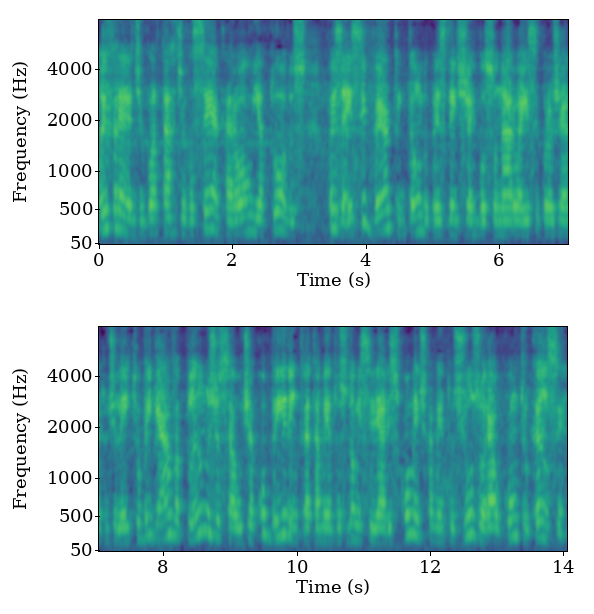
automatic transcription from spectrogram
Oi, Fred. Boa tarde a você, a Carol e a todos. Pois é, esse veto, então, do presidente Jair Bolsonaro a esse projeto de lei que obrigava planos de saúde a cobrirem tratamentos domiciliares com medicamentos de uso oral contra o câncer,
